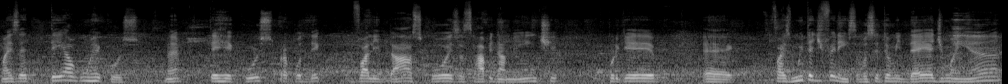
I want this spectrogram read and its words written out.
mas é ter algum recurso, né? ter recurso para poder validar as coisas rapidamente, porque é, faz muita diferença você ter uma ideia de manhã,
